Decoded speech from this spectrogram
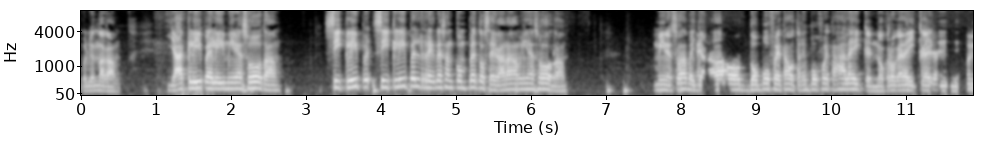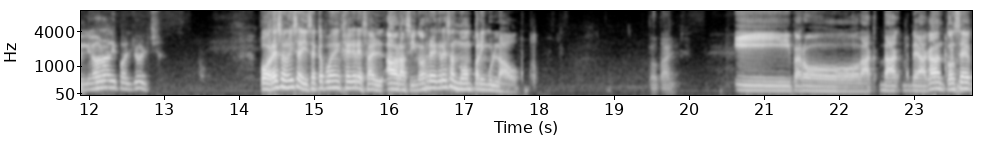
volviendo acá. Ya Clipper y Minnesota. Si Clipper, si Clipper regresan completo, se gana a Minnesota. Minnesota pues, ya ha dado dos bofetas o tres bofetas a Lakers. No creo que Lakers. Por Leonard y por George. Por eso no dice, dicen que pueden regresar. Ahora, si no regresan, no van para ningún lado. Total. Y, pero de, acá, entonces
